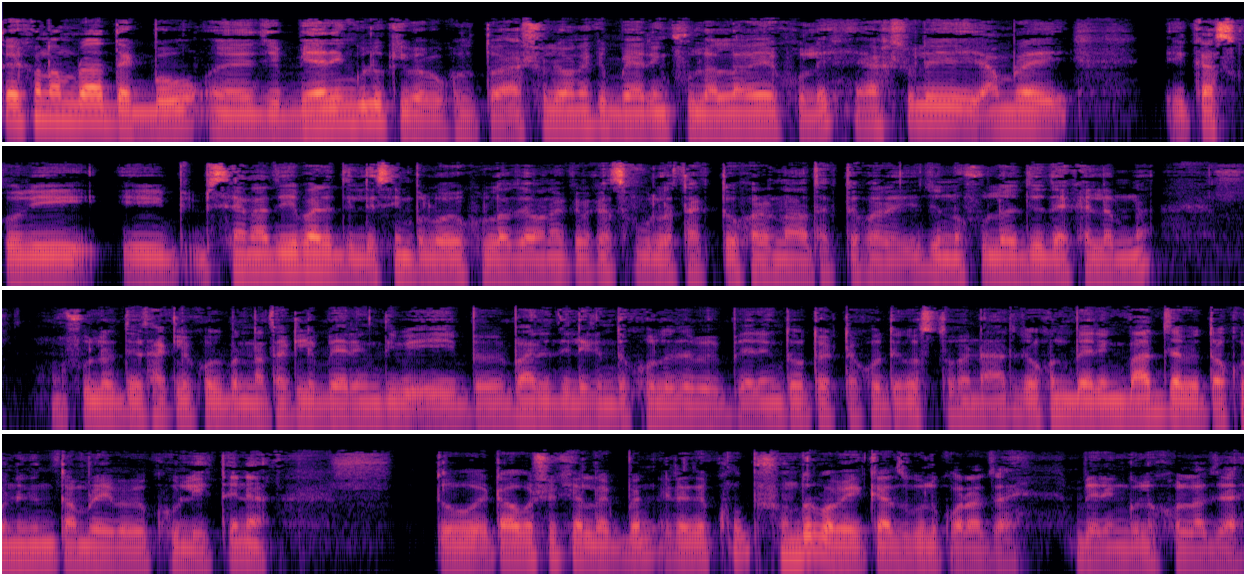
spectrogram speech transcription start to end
তো এখন আমরা দেখব যে বেয়ারিংগুলো কীভাবে খুলতে হয়। আসলে অনেকে বেয়ারিং ফুলা লাগাই খুলে। আসলে আমরা এই- কাজ করি, এই সেনা দিয়ে বাড়ি দিলে সিম্পল ভাবে খোলা যায়। অনেকের কাছে ফুলা থাকতেও পারে না থাকতে পারে। এই জন্য ফুলার দিয়ে দেখাইলাম না। ফুলার দিয়ে থাকলে খুলবে না থাকলে বেয়ারিং দিবে, এইভাবে বাড়ি দিলে কিন্তু খুলে যাবে। বেয়ারিং তো একটা ক্ষতিগ্রস্ত হয় না। আর যখন বেয়ারিং বাদ যাবে, তখনই কিন্তু আমরা এইভাবে খুলি, তাই না? তো এটা অবশ্যই খেয়াল রাখবেন। এটাতে খুব সুন্দরভাবে এই কাজগুলো করা যায় বেয়ারিংগুলো খোলা যায়।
